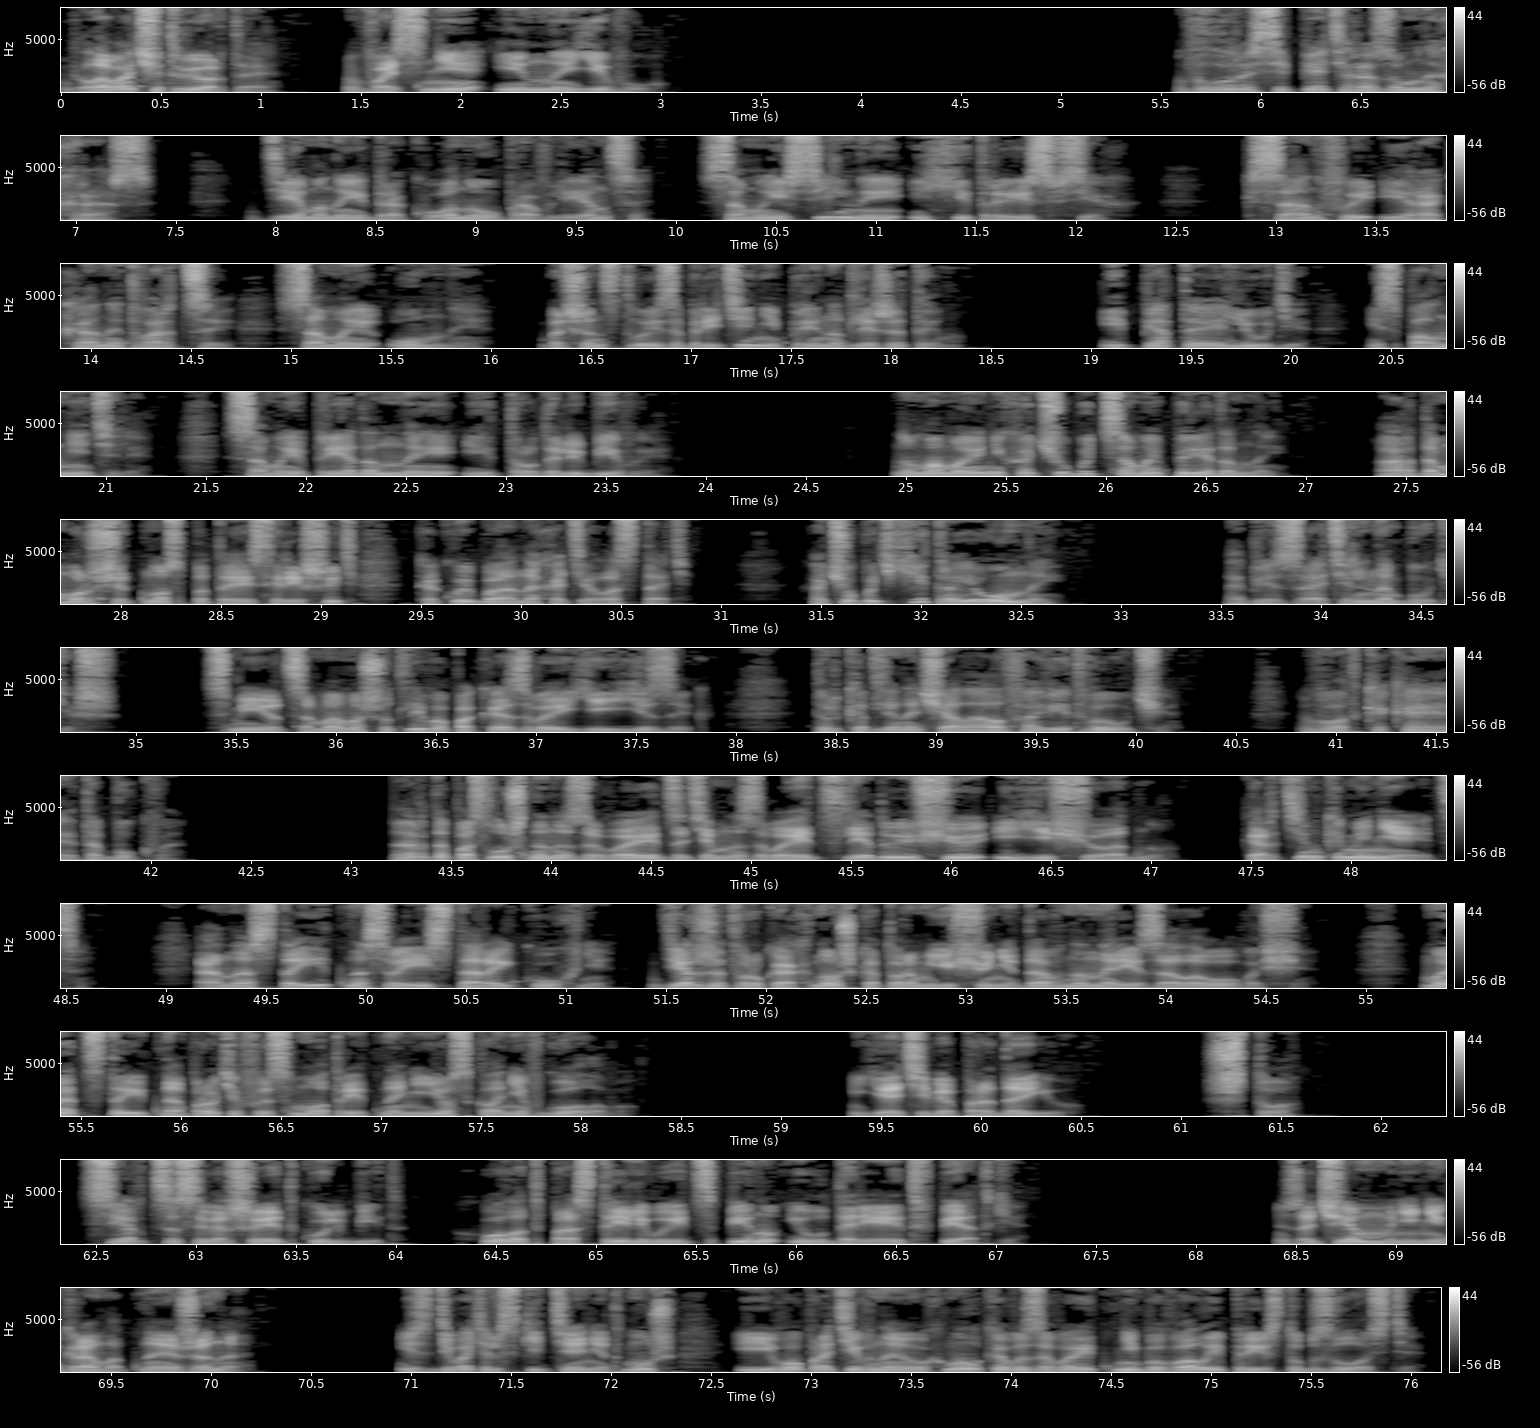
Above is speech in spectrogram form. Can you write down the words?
Глава 4. Во сне и наяву. В Лоросе пять разумных рас. Демоны и драконы, управленцы, самые сильные и хитрые из всех. Ксанфы и раканы творцы, самые умные. Большинство изобретений принадлежит им. И пятое — люди, исполнители, самые преданные и трудолюбивые. Но, мама, я не хочу быть самой преданной. Арда морщит нос, пытаясь решить, какой бы она хотела стать. «Хочу быть хитрой и умной». «Обязательно будешь», — смеется мама, шутливо показывая ей язык. «Только для начала алфавит выучи. Вот какая это буква?» Арда послушно называет, затем называет следующую и еще одну. Картинка меняется. Она стоит на своей старой кухне, держит в руках нож, которым еще недавно нарезала овощи. Мэт стоит напротив и смотрит на нее, склонив голову. «Я тебя продаю». «Что?» Сердце совершает кульбит. Холод простреливает спину и ударяет в пятки. «Зачем мне неграмотная жена?» Издевательски тянет муж, и его противная ухмылка вызывает небывалый приступ злости.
